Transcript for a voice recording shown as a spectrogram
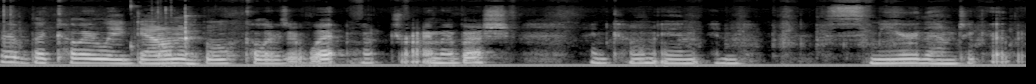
I have the color laid down and both colors are wet. I'm going to dry my brush and come in and smear them together.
